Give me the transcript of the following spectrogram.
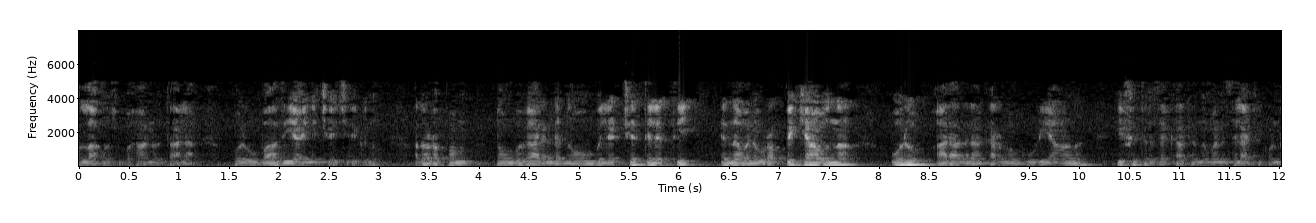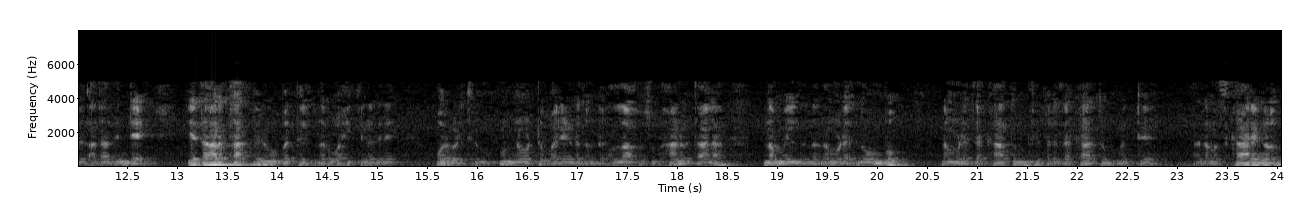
അള്ളാഹു സുബാനു താല ഒരു ഉപാധിയായി നിശ്ചയിച്ചിരിക്കുന്നു. അതോടൊപ്പം നോമ്പുകാരന്റെ നോമ്പ് ലക്ഷ്യത്തിലെത്തി എന്ന് അവന് ഉറപ്പിക്കാവുന്ന ഒരു ആരാധനാ കർമ്മം കൂടിയാണ് ഈ ഫിത്ർ സക്കാത്ത് എന്ന് മനസ്സിലാക്കിക്കൊണ്ട് അത് അതിന്റെ യഥാർത്ഥ രൂപത്തിൽ നിർവഹിക്കുന്നതിന് ഓരോരുത്തരും മുന്നോട്ട് വരേണ്ടതുണ്ട്. അള്ളാഹു സുബാനു താല നമ്മിൽ നിന്ന് നമ്മുടെ നോമ്പും നമ്മുടെ ജക്കാത്തും ഫിത്തർ ജക്കാത്തും മറ്റ് നമസ്കാരങ്ങളും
